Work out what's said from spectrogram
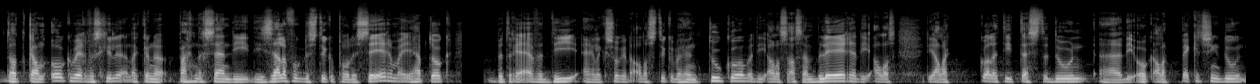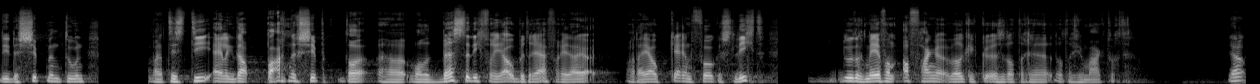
Dat kan ook weer verschillen en dat kunnen partners zijn die, die zelf ook de stukken produceren, maar je hebt ook bedrijven die eigenlijk zorgen dat alle stukken bij hun toekomen, die alles assembleren, die, alles, die alle quality testen doen, uh, die ook alle packaging doen, die de shipment doen. Maar het is die, eigenlijk dat partnership dat, uh, wat het beste ligt voor jouw bedrijf, waar, jou, waar jouw kernfocus ligt. Doe er mee van afhangen welke keuze dat er, uh, dat er gemaakt wordt. Ja,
